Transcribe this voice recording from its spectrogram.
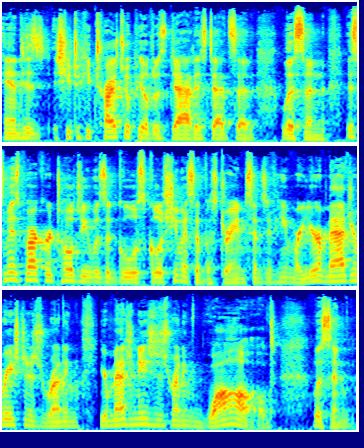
And his she he tries to appeal to his dad. His dad said, "Listen, this Miss Barker told you it was a ghoul school. She must have a strange sense of humor. Your imagination is running. Your imagination is running wild. Listen."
